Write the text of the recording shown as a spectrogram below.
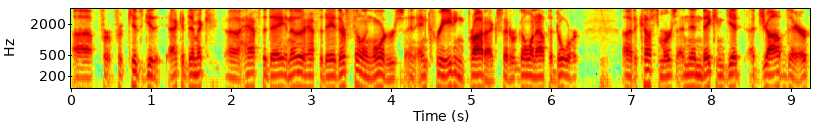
uh, for, for kids get academic uh, half the day, another half the day, they're filling orders and, and creating products that are going out the door uh, to customers, and then they can get a job there.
